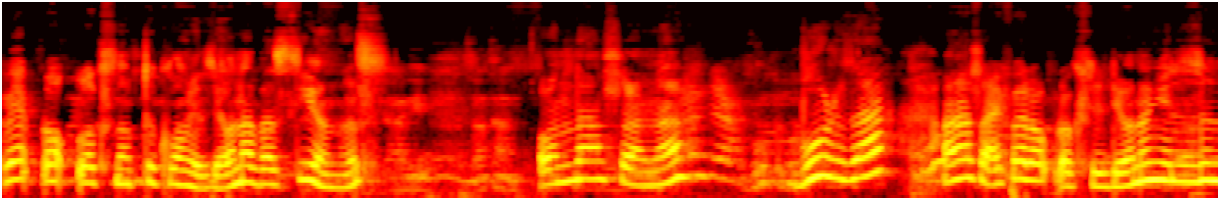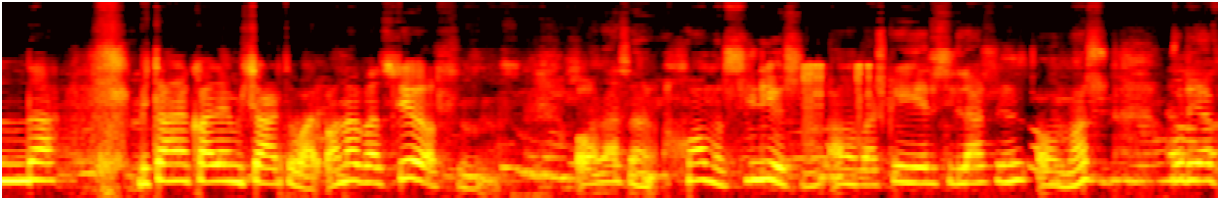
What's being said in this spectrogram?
webroblox.com yazıyor. Ona basıyorsunuz. Ondan sonra burada ana sayfa Roblox yazıyor. Onun yanında bir tane kalem işareti var. Ona basıyorsunuz. Ondan sonra home'u siliyorsunuz ama başka yeri silerseniz olmaz. Buraya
